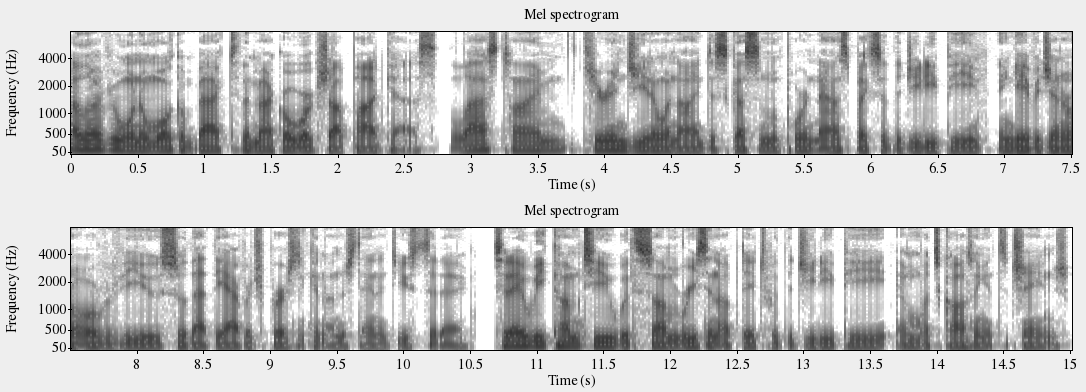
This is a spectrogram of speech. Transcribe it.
Hello, everyone, and welcome back to the Macro Workshop podcast. Last time, Kieran, Gino, and I discussed some important aspects of the GDP and gave a general overview so that the average person can understand its use today. Today, we come to you with some recent updates with the GDP and what's causing it to change.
